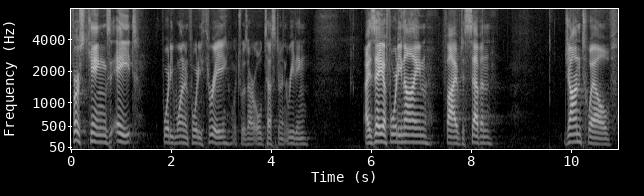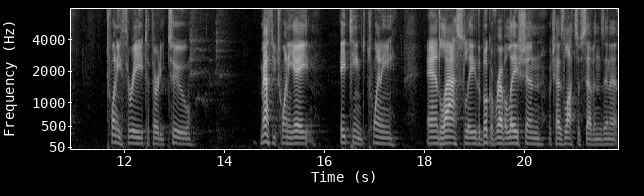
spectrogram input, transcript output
1 Kings 8, 41 and 43, which was our Old Testament reading, Isaiah 49, 5 to 7, John 12, 23 to 32, Matthew 28, 18 to 20, and lastly, the book of Revelation, which has lots of sevens in it,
